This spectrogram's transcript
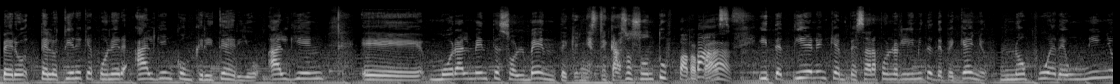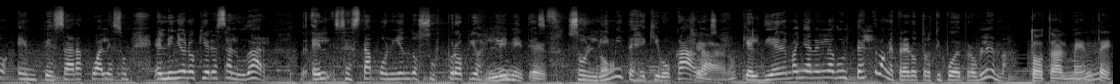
Pero te lo tiene que poner alguien con criterio, alguien eh, moralmente solvente, que en este caso son tus papás, y te tienen que empezar a poner límites de pequeño. No puede un niño empezar a cuáles son. El niño no quiere saludar, él se está poniendo sus propios límites. Son límites equivocados que el día de mañana en la adultez le van a traer otro tipo de problema. Totalmente.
